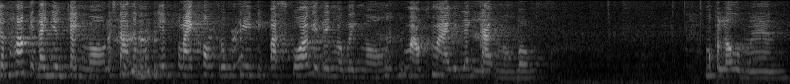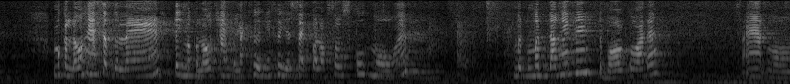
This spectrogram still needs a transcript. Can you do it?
យន្តហោះគេដេញយើងចាញ់ហ្មងដោយសារតែមុខយើងផ្លែខុសទ្រង់ទ្រាយពីប៉ាសពតគេដេញមកវិញហ្មងមកខ្មែរវិញឡើងកើតហ្មងបង1គីឡូប្រហែល1គីឡូ50ដុល្លារទិញ1គីឡូថែមកន្លះឃើញឃើញតែសាច់គាត់អត់សូវស្គូសហ្មងណាមិនមិនដឹងទេណាសបល់គាត់ណាស្អាតហ្មង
